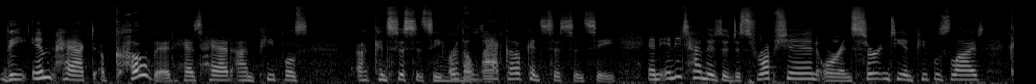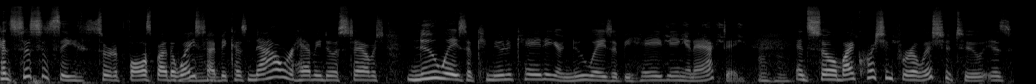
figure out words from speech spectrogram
the impact of COVID has had on people's uh, consistency or the mm. lack of consistency. And anytime there's a disruption or uncertainty in people's lives, consistency sort of falls by the mm -hmm. wayside because now we're having to establish new ways of communicating or new ways of behaving and acting. Mm -hmm. And so my question for Alicia too is,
